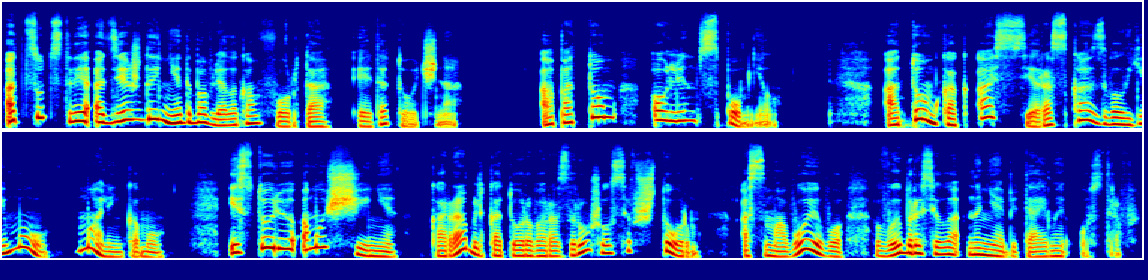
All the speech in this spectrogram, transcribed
отсутствие одежды не добавляло комфорта, это точно. А потом Олин вспомнил. О том, как Асси рассказывал ему, маленькому, историю о мужчине, корабль которого разрушился в шторм, а самого его выбросило на необитаемый остров.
